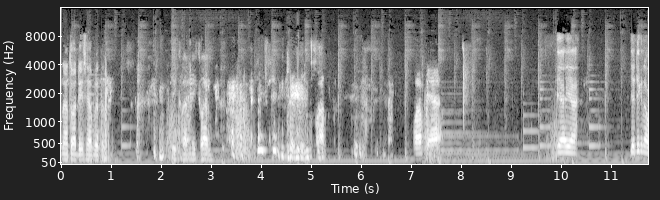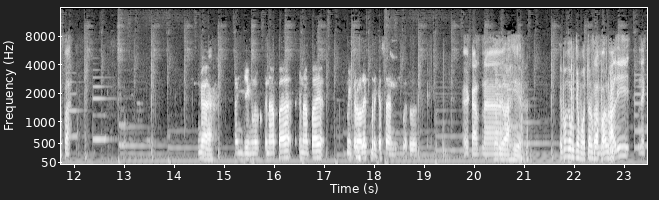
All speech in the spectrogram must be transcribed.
Nah tuh adik siapa tuh? Iklan iklan. maaf ya. Iya, iya. Jadi kenapa? Enggak anjing lu. Kenapa kenapa mikrolet berkesan buat lu? Eh karena Dari lahir. Emang gak punya motor pertama bapak lu? kali naik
